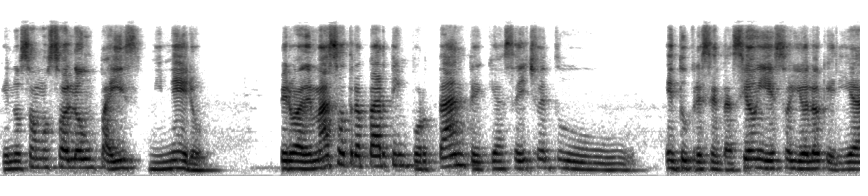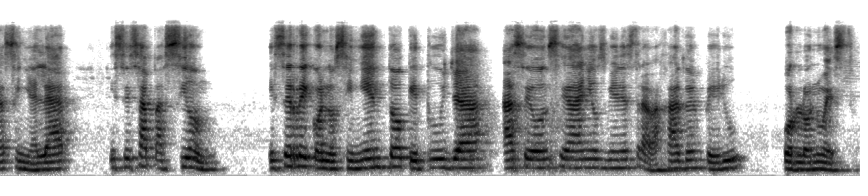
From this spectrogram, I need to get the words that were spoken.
que no somos solo un país minero, pero además otra parte importante que has hecho en tu, en tu presentación, y eso yo lo quería señalar, es esa pasión, ese reconocimiento que tú ya hace 11 años vienes trabajando en Perú por lo nuestro.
